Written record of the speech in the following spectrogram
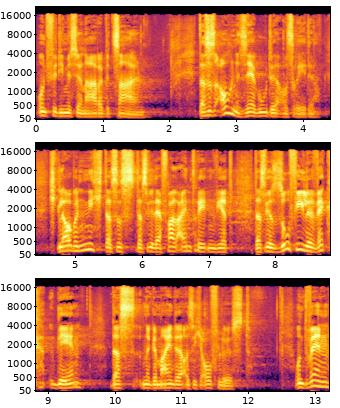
und für die Missionare bezahlen. Das ist auch eine sehr gute Ausrede. Ich glaube nicht, dass, es, dass wir der Fall eintreten wird, dass wir so viele weggehen, dass eine Gemeinde sich auflöst. Und wenn,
